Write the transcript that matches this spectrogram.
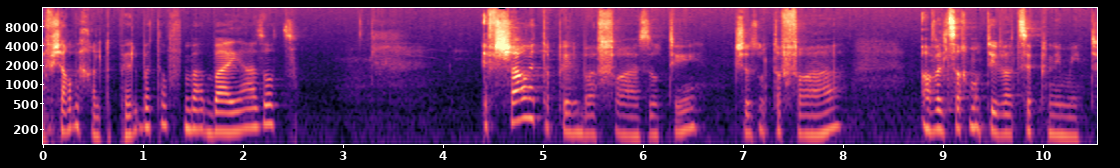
אפשר בכלל לטפל בתוף, בבעיה הזאת? אפשר לטפל בהפרעה הזאתי, כשזאת הפרעה. אבל צריך מוטיבציה פנימית.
